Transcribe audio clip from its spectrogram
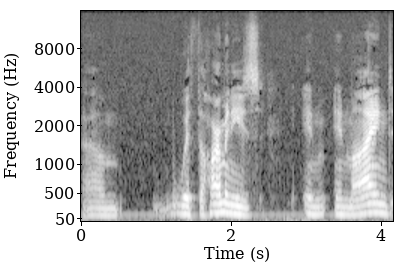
um, with the harmonies in in mind,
